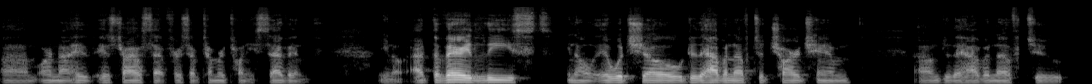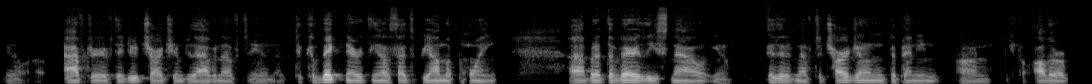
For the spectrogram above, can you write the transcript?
um, or not his, his trial set for september 27th you know at the very least you know it would show do they have enough to charge him? Um, do they have enough to you know after if they do charge him do they have enough to, you know, to convict and everything else? That's beyond the point. Uh, but at the very least now you know is it enough to charge them depending on you know the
